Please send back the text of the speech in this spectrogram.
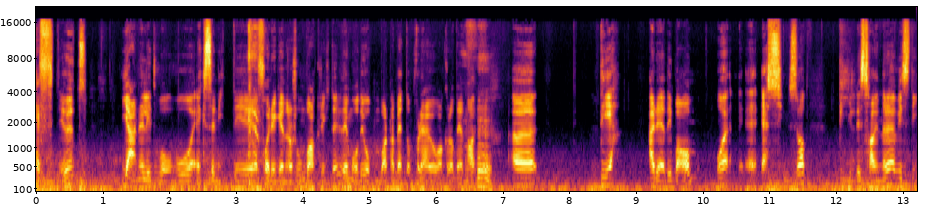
heftig ut. Gjerne litt Volvo XC90 forrige generasjon baklykter. Det må de åpenbart ha bedt om, for det er jo akkurat det den har. Eh, Det er det de ba om. Og jeg syns jo at bildesignere, hvis de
